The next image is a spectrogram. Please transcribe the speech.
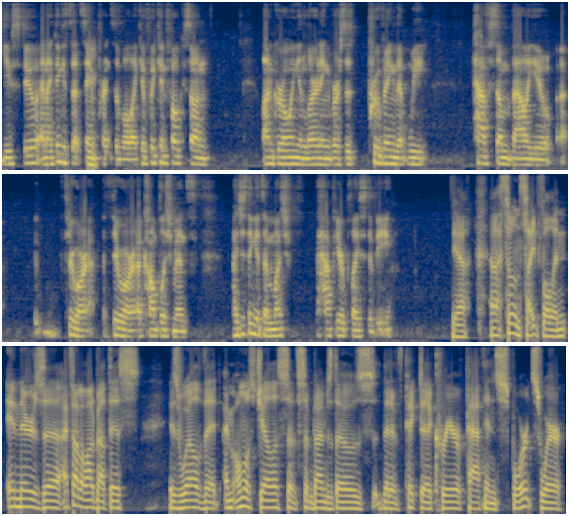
used to and i think it's that same mm-hmm. principle like if we can focus on on growing and learning versus proving that we have some value uh, through our through our accomplishments i just think it's a much happier place to be yeah, uh, so insightful. And and there's uh, I've thought a lot about this as well. That I'm almost jealous of sometimes those that have picked a career path in sports where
